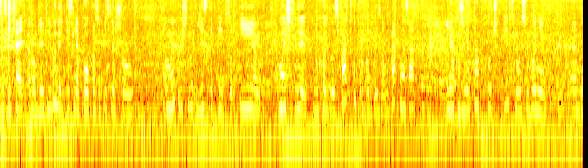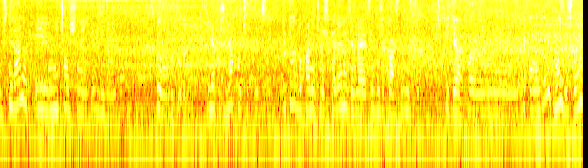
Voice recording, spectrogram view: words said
Зазвичай роблять люди після показу, після шоу? Ми прийшли їсти піцу. І ми йшли, виходили з парку, проходили знову парк назад. І я кажу, я так хочу піцу. Ми сьогодні е, був сніданок і нічого ще не віддали. Пиво випили. І я кажу, я хочу піцу. І тут буквально через хвилину з'являється дуже класне місце, яке е, рекомендують. Ми зайшли е,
